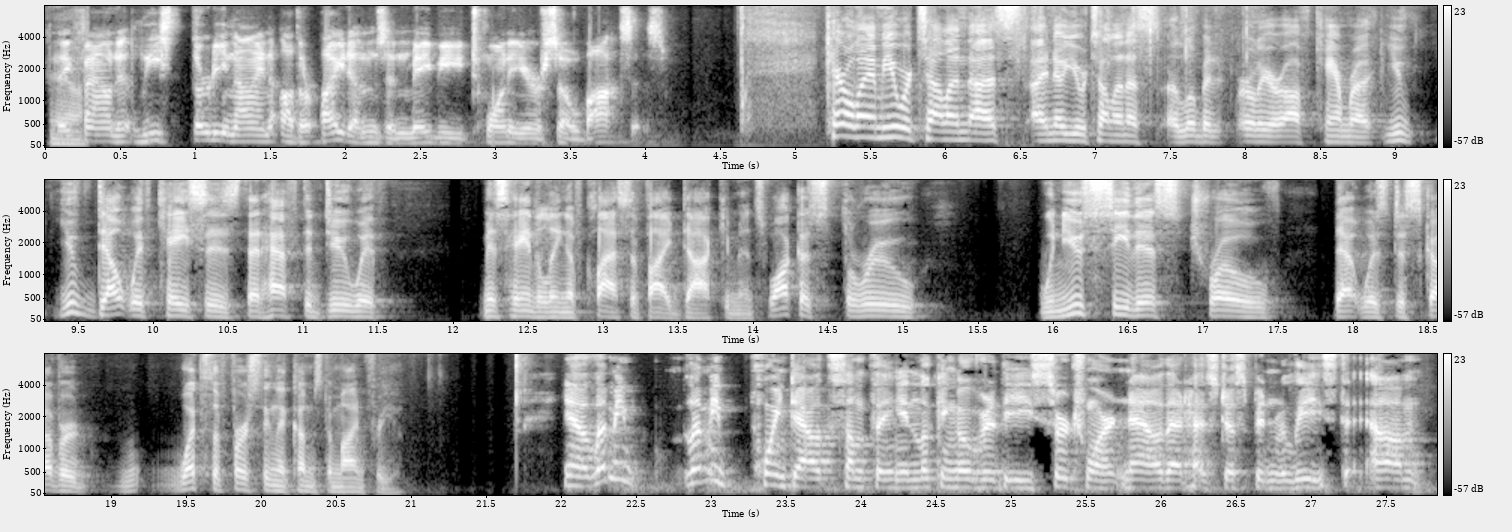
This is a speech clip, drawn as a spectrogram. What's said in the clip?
they yeah. found at least 39 other items and maybe 20 or so boxes. Carol Lam, you were telling us, I know you were telling us a little bit earlier off camera, you've, you've dealt with cases that have to do with mishandling of classified documents. Walk us through when you see this trove that was discovered, what's the first thing that comes to mind for you? Yeah, let me let me point out something in looking over the search warrant now that has just been released. Um,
